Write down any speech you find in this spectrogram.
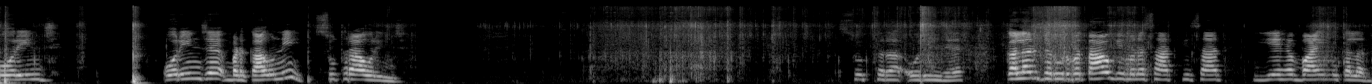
ऑरेंज ऑरेंज भड़काऊ नहीं, सुथरा ऑरेंज सुथरा ऑरेंज है। कलर ज़रूर बताओगे मैंने साथ के साथ। ये है वाइन कलर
